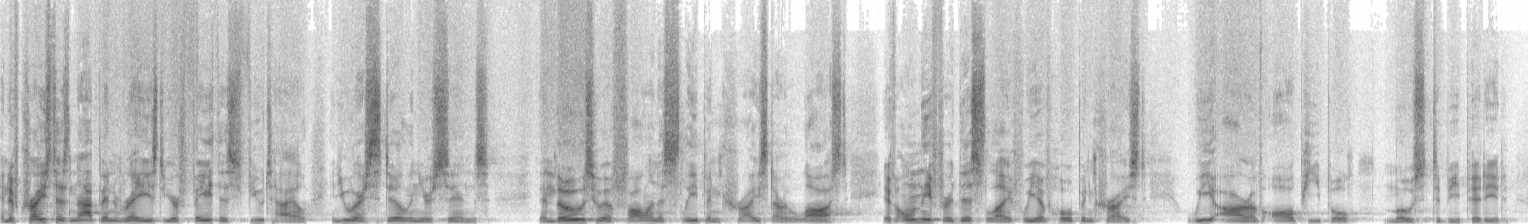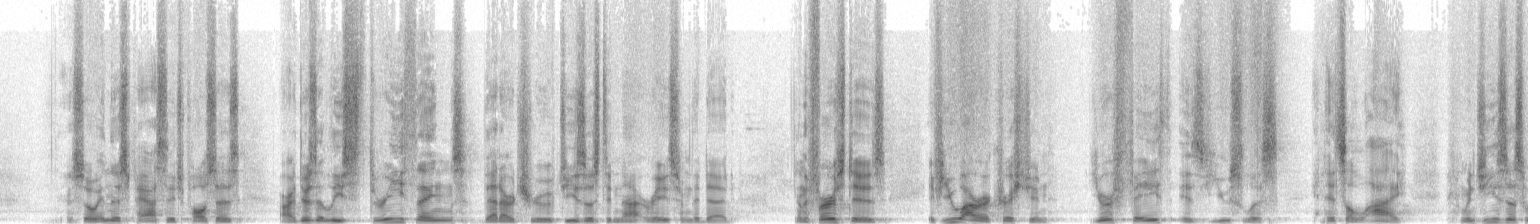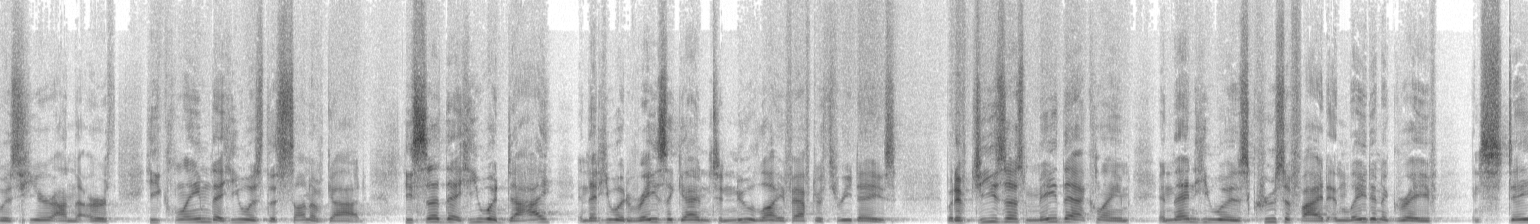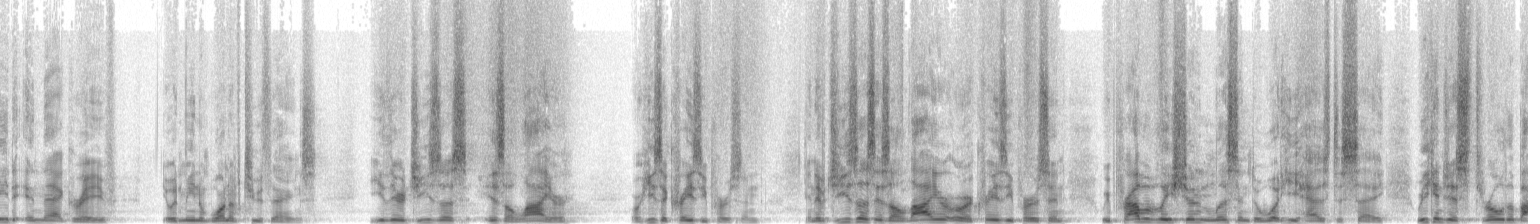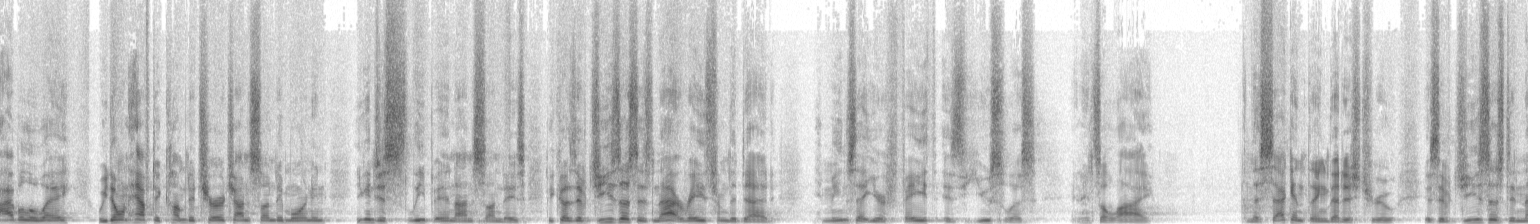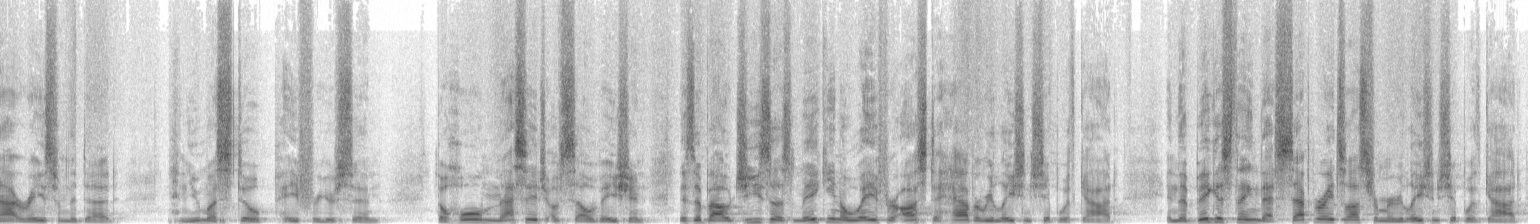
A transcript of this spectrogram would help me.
And if Christ has not been raised, your faith is futile, and you are still in your sins. Then those who have fallen asleep in Christ are lost. If only for this life we have hope in Christ, we are of all people most to be pitied. And so in this passage, Paul says, all right, there's at least three things that are true if Jesus did not raise from the dead. And the first is if you are a Christian, your faith is useless, and it's a lie. When Jesus was here on the earth, he claimed that he was the Son of God. He said that he would die and that he would raise again to new life after three days. But if Jesus made that claim and then he was crucified and laid in a grave and stayed in that grave, it would mean one of two things. Either Jesus is a liar or he's a crazy person. And if Jesus is a liar or a crazy person, we probably shouldn't listen to what he has to say. We can just throw the Bible away. We don't have to come to church on Sunday morning. You can just sleep in on Sundays. Because if Jesus is not raised from the dead, it means that your faith is useless and it's a lie. And the second thing that is true is if Jesus did not raise from the dead, then you must still pay for your sin. The whole message of salvation is about Jesus making a way for us to have a relationship with God. And the biggest thing that separates us from a relationship with God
